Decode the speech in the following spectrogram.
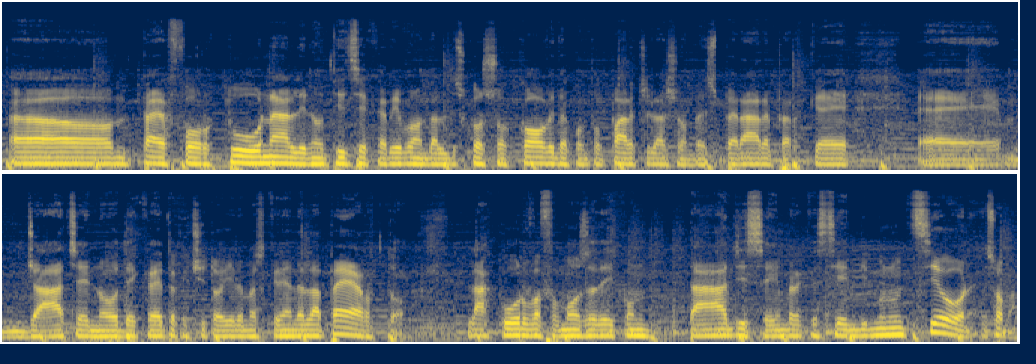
Uh, per fortuna le notizie che arrivano dal discorso Covid a quanto pare ci lasciano ben sperare perché eh, già c'è il nuovo decreto che ci toglie le mascherine dall'aperto, la curva famosa dei contagi sembra che sia in diminuzione, insomma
